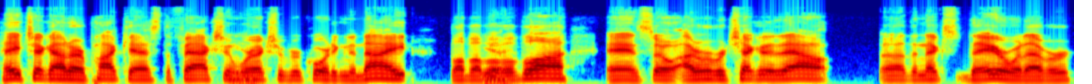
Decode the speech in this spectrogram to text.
hey, check out our podcast, The Faction. We're actually recording tonight. Blah blah blah Yeah. blah blah. And so I remember checking it out uh, the next day or whatever,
